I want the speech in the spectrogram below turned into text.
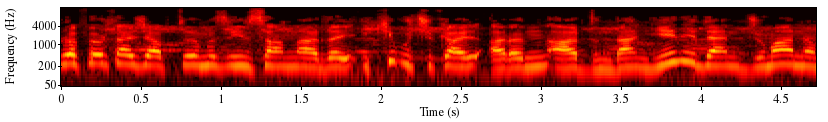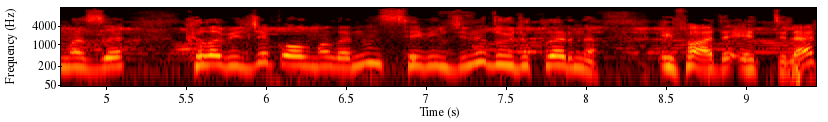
Röportaj yaptığımız insanlarda iki buçuk ay aranın ardından yeniden Cuma namazı kılabilecek olmalarının sevincini duyduklarını ifade ettiler.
